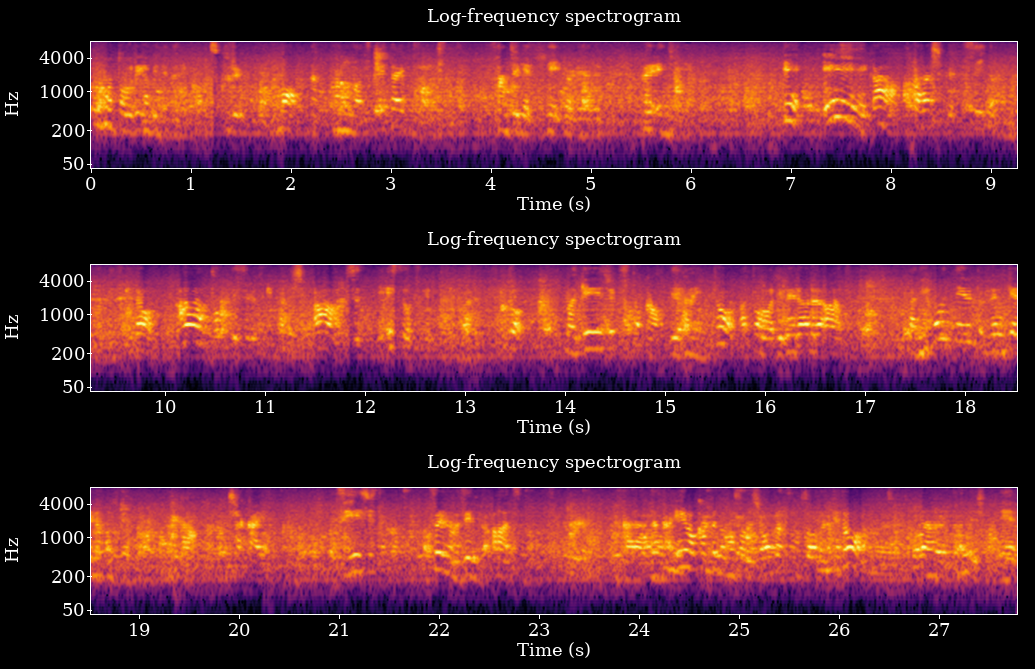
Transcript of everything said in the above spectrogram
本当折り紙で何かを作るっていうのもなんかこのものを作りたいって3次元でいろいろやるこれエンジニアで A が新しくついたものなんですけどアートってする時もあるしアーツって S をつける時もあるんですけど、まあ、芸術とかデザインとあとリベラルアートまあ、日本でいうと文系のことでもなんか社会とか政治とかそういうのが全部アーツなんですよだからなんか絵を描くのもそうだし音楽もそうだけどなんなんでしょうね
